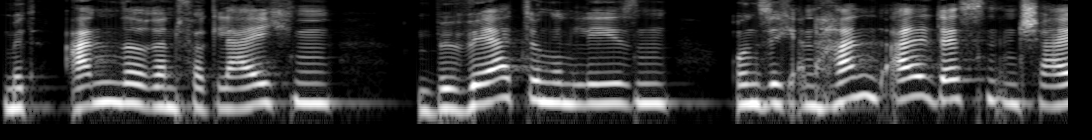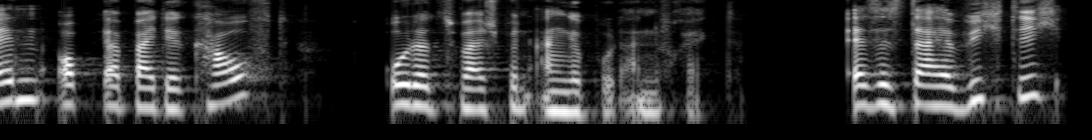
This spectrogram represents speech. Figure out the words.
mit anderen vergleichen, Bewertungen lesen und sich anhand all dessen entscheiden, ob er bei dir kauft oder zum Beispiel ein Angebot anfragt. Es ist daher wichtig,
